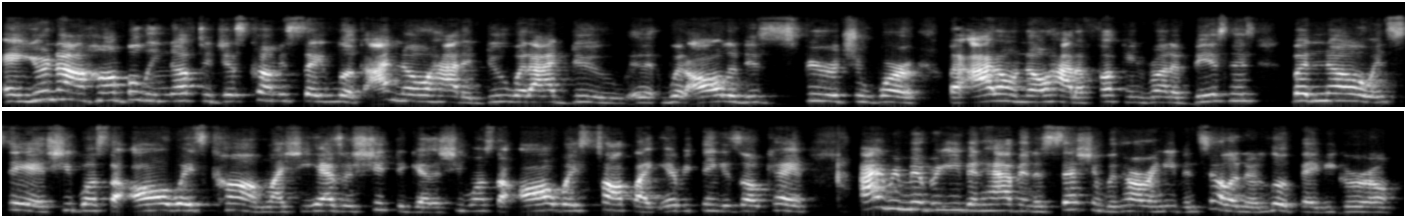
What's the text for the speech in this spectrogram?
and you're not humble enough to just come come and say, Look, I know how to do what I do uh, with all of this spiritual work, but I don't know how to fucking run a business. But no, instead, she wants to always come like she has her shit together. She wants to always talk like everything is okay. I remember even having a session with her and even telling her, Look, baby girl,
